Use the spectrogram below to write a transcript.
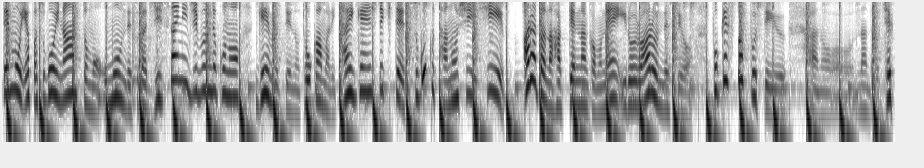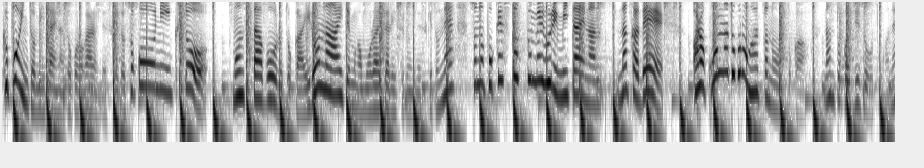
てもやっぱすごいなとも思うんですが実際に自分でこのゲームっていうのを10日余り体験してきてすごく楽しいし新たな発見なんかもねいろいろあるんですよ。ポケストップっていうあのなんだろうチェックポイントみたいなところがあるんですけどそこに行くとモンスターボールとかいろんなアイテムがもらえたりするんですけどねそのポケストップ巡りみたいな中であらこんなところがあったのとかなんとか地蔵とかね。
